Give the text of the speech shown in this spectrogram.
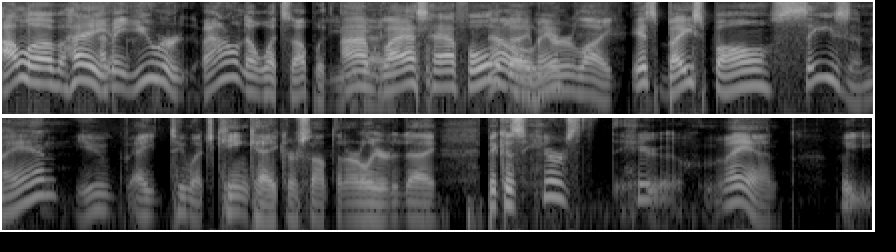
I love. Hey, I mean, you were. I don't know what's up with you. I'm today. glass half full no, today, man. you're like It's baseball season, man. you ate too much king cake or something earlier today. Because here's here, man, you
